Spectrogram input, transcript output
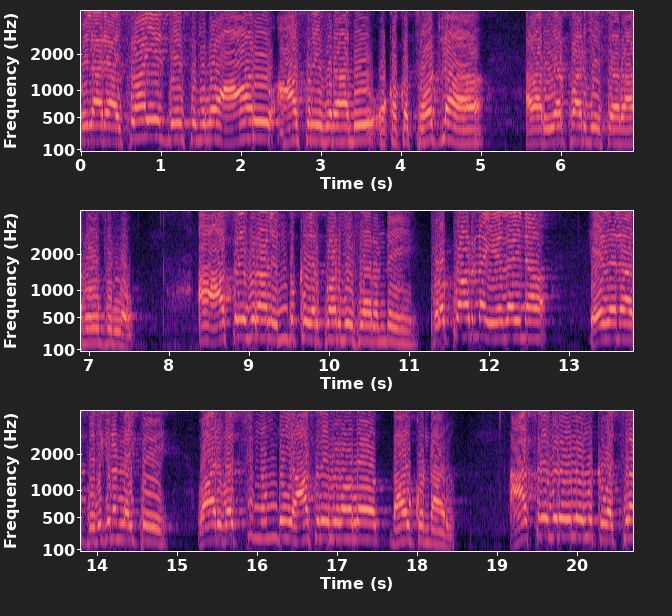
పిల్లారా ఇస్రాయేల్ దేశములో ఆరు ఆశ్రయపురాలు ఒక్కొక్క చోట్ల వారు ఏర్పాటు చేశారు ఆ రోజుల్లో. ఆ ఆశ్రయపురాలు ఎందుకు ఏర్పాటు చేశారంటే పొరపాటున ఏదైనా ఏదైనా జరిగినట్లయితే వారు వచ్చి ముందు ఈ ఆశ్రయపురంలో దావుకున్నారు ఆశ్రయపురంలోకి వచ్చిన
